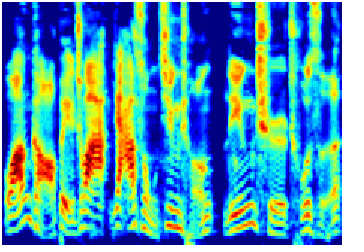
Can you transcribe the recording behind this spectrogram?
王杲被抓，押送京城，凌迟处死。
